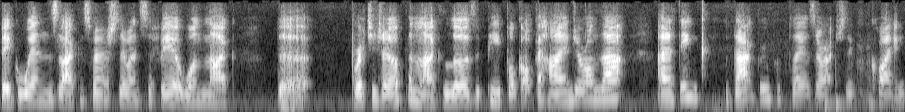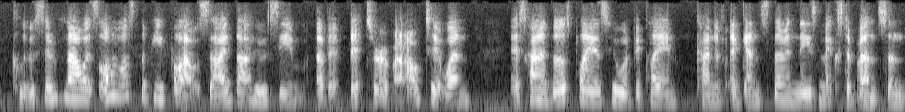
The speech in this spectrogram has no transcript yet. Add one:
big wins, like especially when Sophia won like the British Open, like loads of people got behind her on that. And I think that group of players are actually quite inclusive now. It's almost the people outside that who seem a bit bitter about it when it's kind of those players who would be playing kind of against them in these mixed events and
